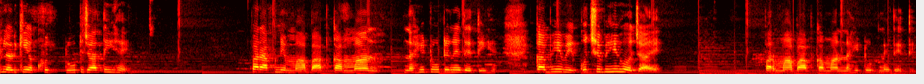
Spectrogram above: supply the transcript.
लड़कियाँ खुद टूट जाती हैं, पर अपने माँ बाप का मान नहीं टूटने देती हैं। कभी भी कुछ भी हो जाए, पर माँ बाप का मान नहीं टूटने देती।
